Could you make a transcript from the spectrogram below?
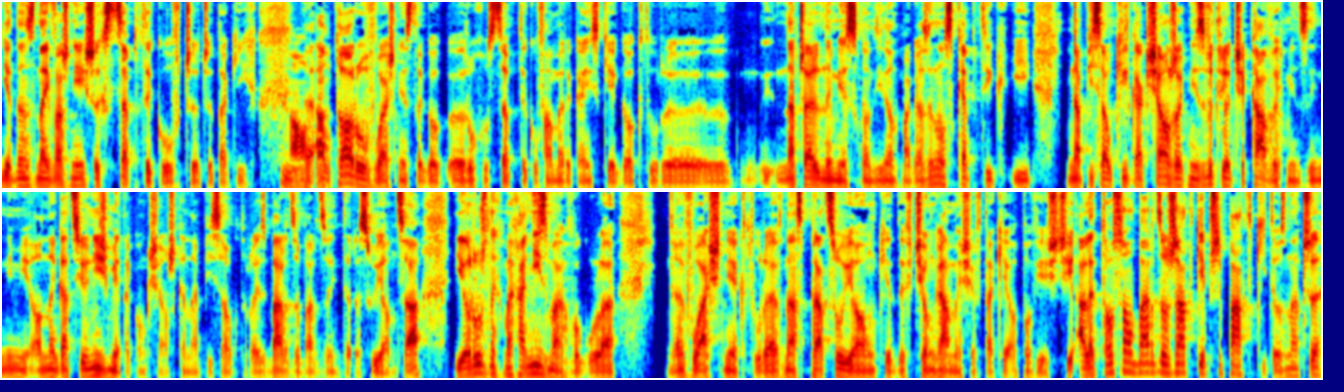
jeden z najważniejszych sceptyków, czy, czy takich no, e, tak. autorów właśnie z tego ruchu sceptyków amerykańskiego, który e, naczelnym jest skądinąd magazynu Skeptic i napisał kilka książek niezwykle ciekawych, między innymi o negacjonizmie taką książkę napisał, która jest bardzo, bardzo interesująca i o różnych mechanizmach w ogóle właśnie, które w nas pracują, kiedy wciągamy się w takie opowieści, ale to są bardzo rzadkie przypadki. To znaczy,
